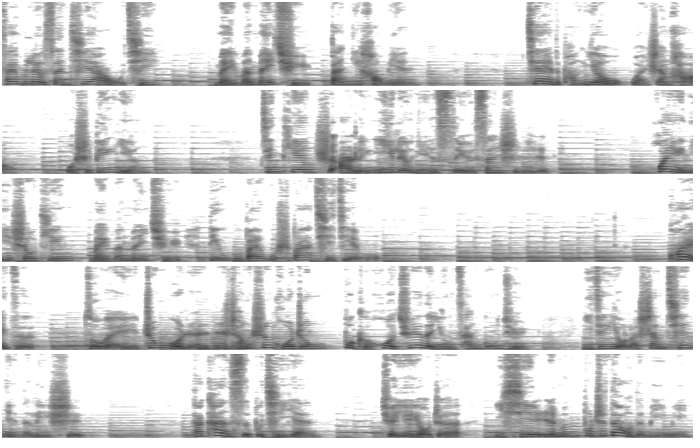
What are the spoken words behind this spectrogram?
FM 六三七二五七，美文美曲伴你好眠。亲爱的朋友，晚上好，我是冰莹。今天是二零一六年四月三十日，欢迎您收听《美文美曲》第五百五十八期节目。筷子作为中国人日常生活中不可或缺的用餐工具，已经有了上千年的历史。它看似不起眼，却也有着一些人们不知道的秘密。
